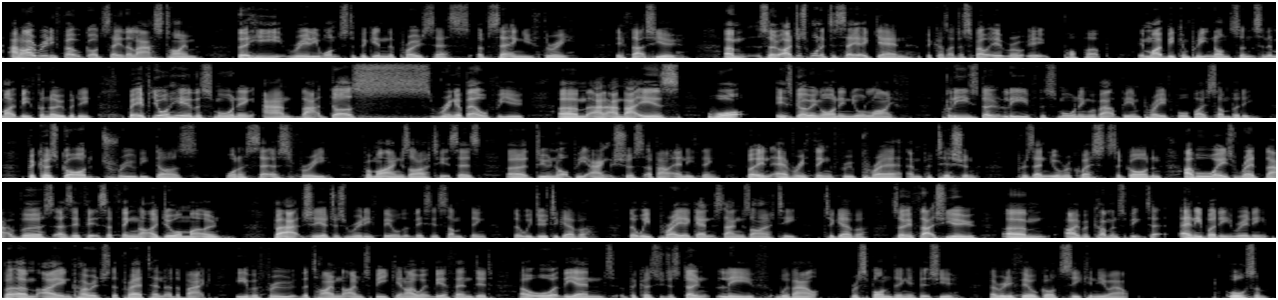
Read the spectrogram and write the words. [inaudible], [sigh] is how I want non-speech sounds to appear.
And I really felt God say the last time that He really wants to begin the process of setting you free, if that's you. Um, so I just wanted to say it again because I just felt it, it pop up. It might be complete nonsense and it might be for nobody. But if you're here this morning and that does ring a bell for you, um, and, and that is what is going on in your life, please don't leave this morning without being prayed for by somebody because God truly does want to set us free from our anxiety. It says, uh, Do not be anxious about anything, but in everything through prayer and petition, present your requests to God. And I've always read that verse as if it's a thing that I do on my own. But actually, I just really feel that this is something that we do together, that we pray against anxiety together. So if that's you, um, either come and speak to anybody really, but um, I encourage the prayer tent at the back, either through the time that I'm speaking, I won't be offended, uh, or at the end, because you just don't leave without responding if it's you. I really feel God seeking you out. Awesome.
